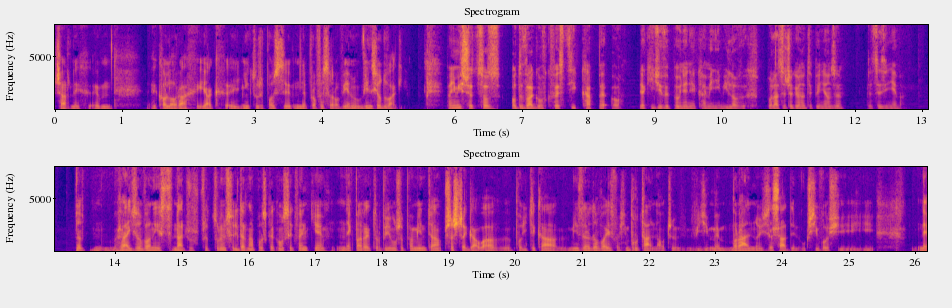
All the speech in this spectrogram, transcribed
czarnych kolorach, jak niektórzy polscy profesorowie. No, więcej odwagi. Panie ministrze, co z odwagą w kwestii KPO? Jak idzie wypełnianie kamieni milowych? Polacy czekają na te pieniądze? Decyzji nie ma. No, realizowany jest scenariusz, przed którym Solidarna Polska konsekwentnie, jak pan rektor być może pamięta, przestrzegała. Polityka międzynarodowa jest właśnie brutalna, o czym widzimy. Moralność, zasady, uczciwość i, i e,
